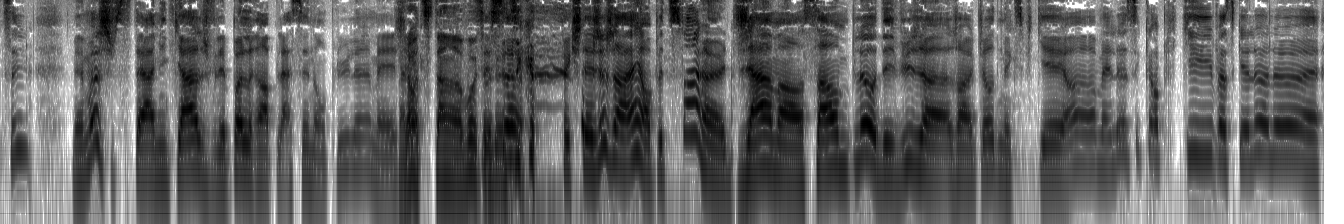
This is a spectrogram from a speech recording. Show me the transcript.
tu sais. Mais moi, c'était amical, je voulais pas le remplacer non plus, là. Mais Ben non, tu t'en vas, c'est tu ça. Fait que j'étais juste genre, hey, on peut-tu faire un jam ensemble? Puis là, au début, Jean- Jean-Claude m'expliquait, ah, mais là, c'est compliqué parce que là, là, euh, tu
